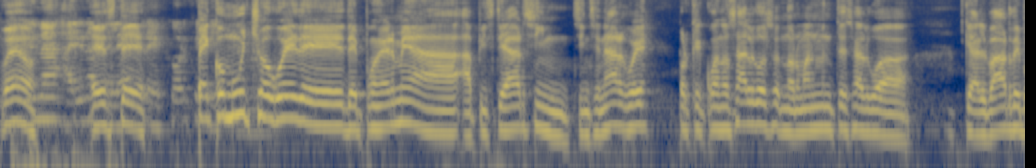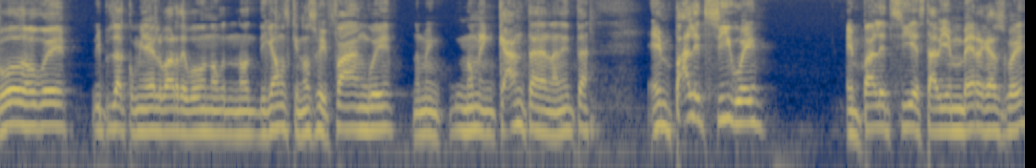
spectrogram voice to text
Bueno, Hay una- hay una este, entre Jorge peco y- mucho, güey, de, de ponerme a, a pistear sin, sin cenar, güey. Porque cuando salgo, normalmente salgo a, que al bar de bodo, güey. Y pues la comida del bar de bodo, no, no, digamos que no soy fan, güey. No me, no me encanta, la neta. En Pallet sí, güey. En Pallet sí está bien vergas, güey.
